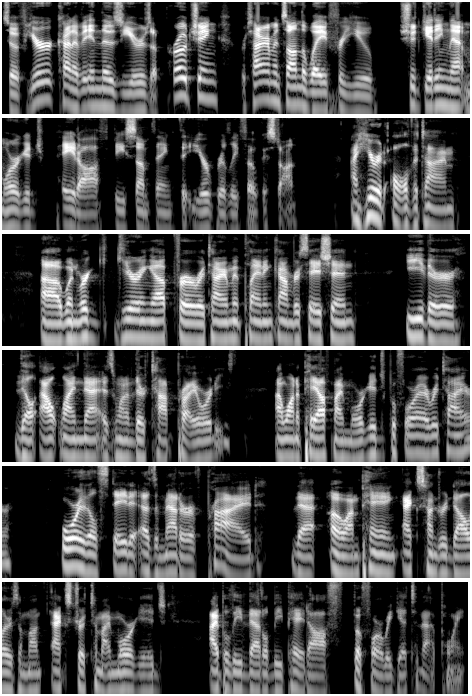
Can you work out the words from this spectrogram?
So if you're kind of in those years approaching, retirement's on the way for you, should getting that mortgage paid off be something that you're really focused on? I hear it all the time. Uh, when we're gearing up for a retirement planning conversation, either they'll outline that as one of their top priorities. I want to pay off my mortgage before I retire, or they'll state it as a matter of pride that, oh, I'm paying X hundred dollars a month extra to my mortgage. I believe that'll be paid off before we get to that point.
